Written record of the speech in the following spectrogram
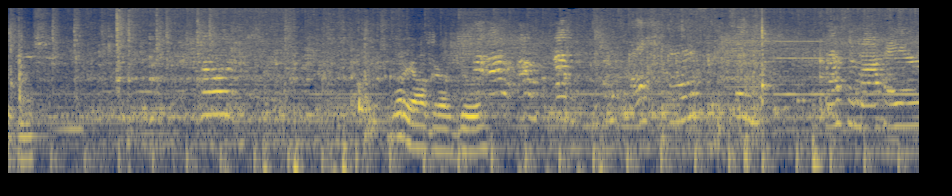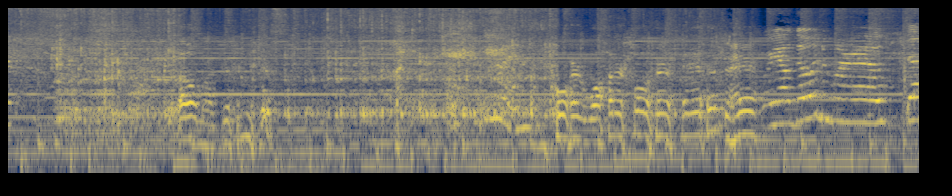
goodness. What are y'all girls doing? Brushing my hair. Oh my goodness. Pouring water on her head. Her hair. Where y'all going tomorrow? The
